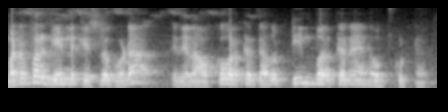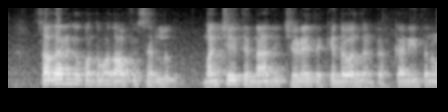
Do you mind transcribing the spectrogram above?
మర్డర్ ఫర్ గెయిన్ల కేసులో కూడా ఇది నా ఒక్క వర్కర్ కాదు టీం వర్క్ అని ఆయన ఒప్పుకుంటున్నారు. సాధారణంగా కొంతమంది ఆఫీసర్లు మంచి అయితే నాది చెడు అయితే కింద వాళ్ళది అంటారు కానీ ఇతను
